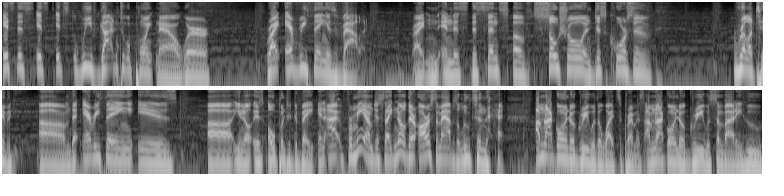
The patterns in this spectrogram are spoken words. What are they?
it's this it's it's we've gotten to a point now where right everything is valid, right? And and this this sense of social and discursive relativity um that everything is uh, you know, is open to debate. And I, for me, I'm just like, no, there are some absolutes in that. I'm not going to agree with a white supremacist. I'm not going to agree with somebody who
